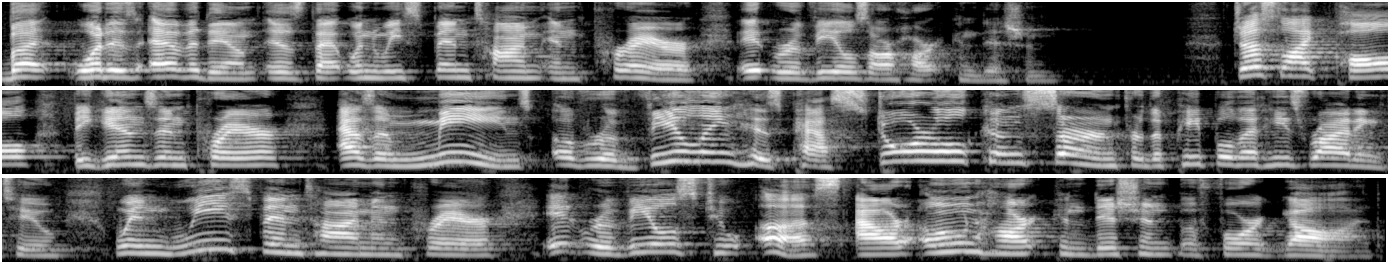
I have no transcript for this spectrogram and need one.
But what is evident is that when we spend time in prayer, it reveals our heart condition. Just like Paul begins in prayer as a means of revealing his pastoral concern for the people that he's writing to, when we spend time in prayer, it reveals to us our own heart condition before God.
